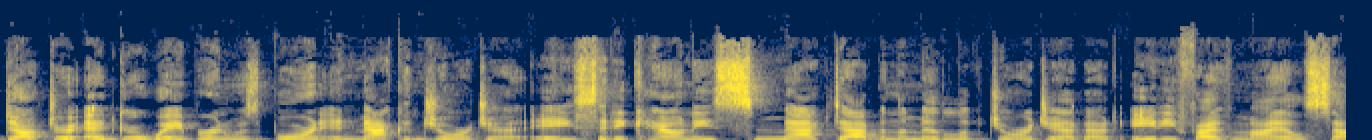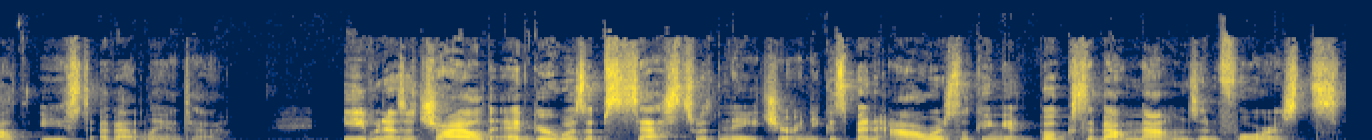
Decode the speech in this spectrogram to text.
Dr. Edgar Wayburn was born in Macon, Georgia, a city county smack dab in the middle of Georgia, about 85 miles southeast of Atlanta. Even as a child, Edgar was obsessed with nature and he could spend hours looking at books about mountains and forests.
